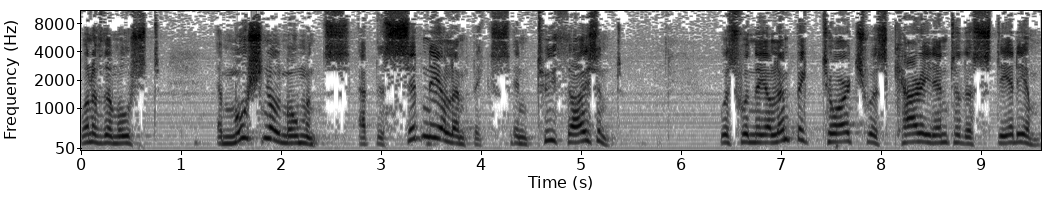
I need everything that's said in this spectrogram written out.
One of the most emotional moments at the Sydney Olympics in 2000 was when the Olympic torch was carried into the stadium.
